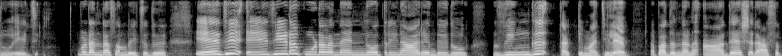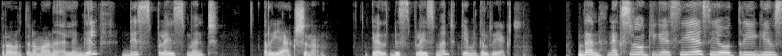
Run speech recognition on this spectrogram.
two A G ഇവിടെ എന്താ സംഭവിച്ചത്? എ ജി എ ജിയുടെ കൂടെ വന്ന എൻ ഒ ത്രീനെ ആരെന്ത് ചെയ്തു സിങ്ക് തട്ടിമാറ്റി അല്ലേ അപ്പം അതെന്താണ്? ആദേശ രാസപ്രവർത്തനമാണ് അല്ലെങ്കിൽ ഡിസ്പ്ലേസ്മെന്റ് റിയാക്ഷൻ ആണ് displacement chemical reaction. Then next നോക്കിക്കേ. C A C O three gives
